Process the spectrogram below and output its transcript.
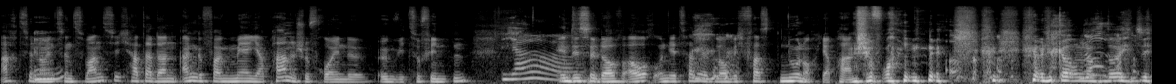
18, mhm. 19, 20, hat er dann angefangen, mehr japanische Freunde irgendwie zu finden. Ja. In Düsseldorf auch. Und jetzt hat er, glaube ich, fast nur noch japanische Freunde. Oh. und kaum noch Deutsche.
